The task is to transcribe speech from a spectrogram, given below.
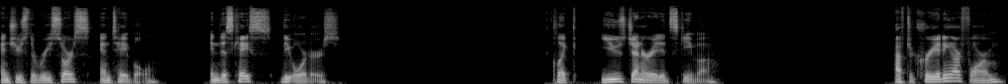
and choose the resource and table, in this case, the orders. Click Use generated schema. After creating our form,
